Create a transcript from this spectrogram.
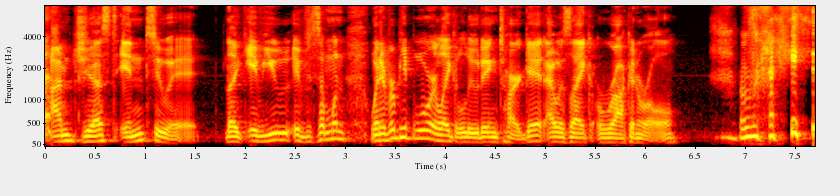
I'm just into it. Like if you if someone whenever people were like looting Target, I was like rock and roll. right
